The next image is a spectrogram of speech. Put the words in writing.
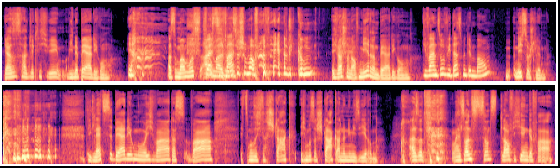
Ja, es ist halt wirklich wie, wie eine Beerdigung. Ja, Also man muss ich weiß einmal nicht, warst du schon mal auf einer Beerdigung? Ich war schon auf mehreren Beerdigungen. Die waren so wie das mit dem Baum? Nicht so schlimm. die letzte Beerdigung, wo ich war, das war, jetzt muss ich das stark, ich muss es stark anonymisieren. Also, weil sonst, sonst laufe ich hier in Gefahr.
